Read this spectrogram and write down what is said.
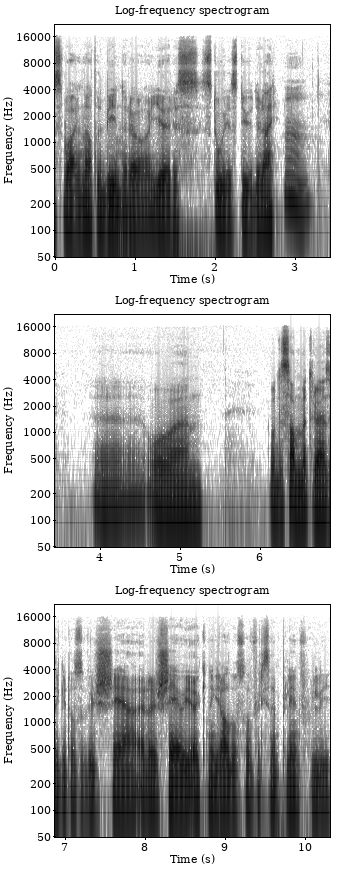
svarene, at det begynner å gjøres store studier der. Mm. Eh, og, eh, og det samme tror jeg sikkert også vil skje, eller skjer jo i økende grad også f.eks. innenfor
